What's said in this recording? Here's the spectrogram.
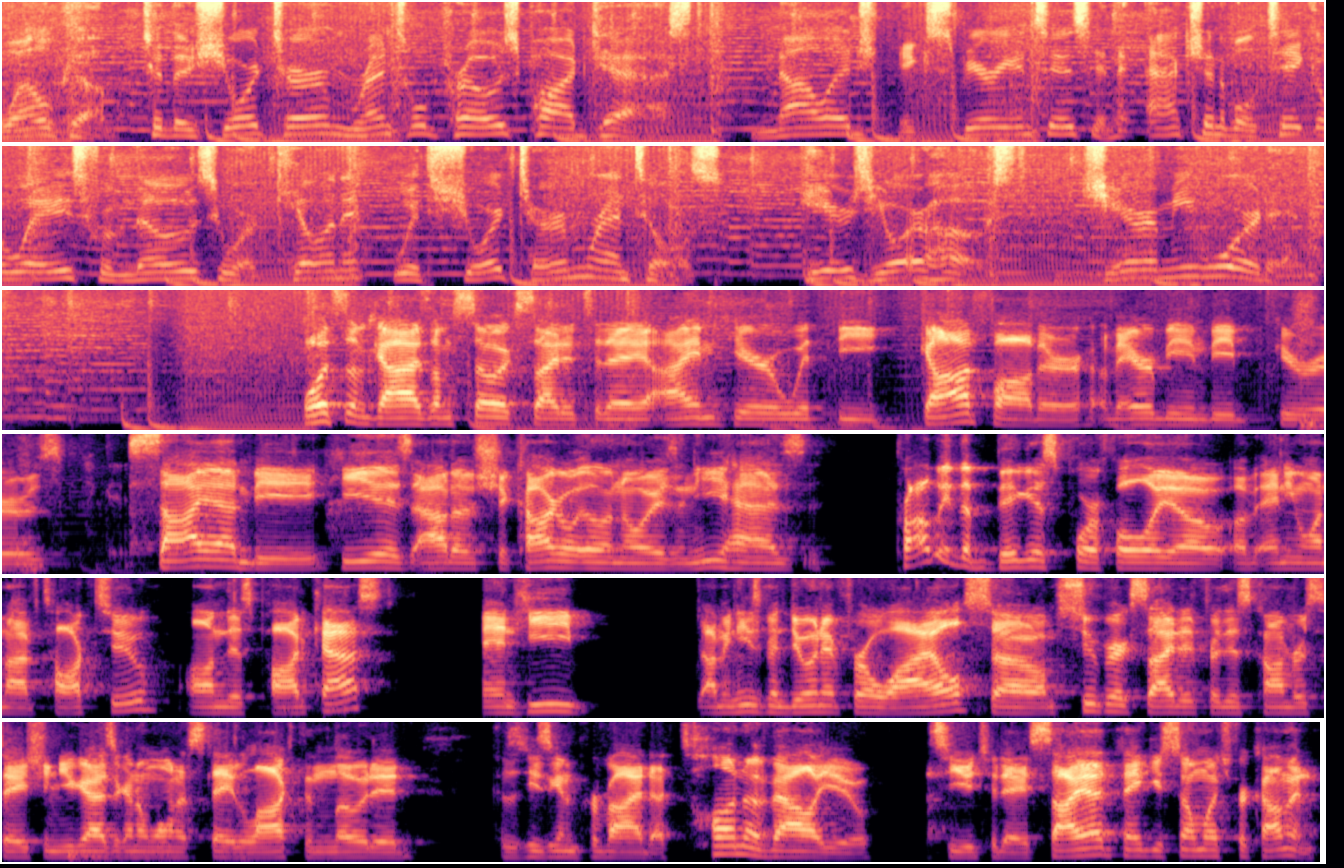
Welcome to the Short Term Rental Pros Podcast. Knowledge, experiences, and actionable takeaways from those who are killing it with short term rentals. Here's your host, Jeremy Warden. What's up, guys? I'm so excited today. I am here with the godfather of Airbnb gurus, Syed B. He is out of Chicago, Illinois, and he has probably the biggest portfolio of anyone I've talked to on this podcast. And he I mean, he's been doing it for a while. So I'm super excited for this conversation. You guys are going to want to stay locked and loaded because he's going to provide a ton of value to you today. Syed, thank you so much for coming.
